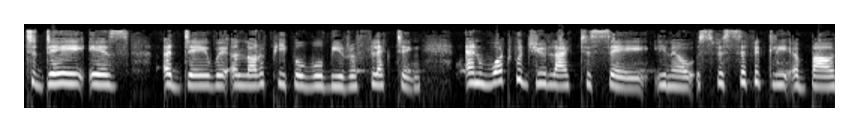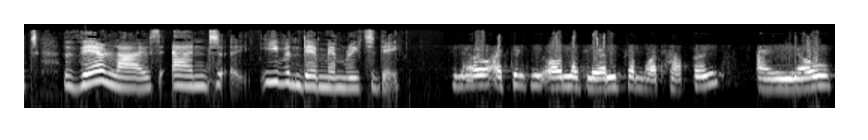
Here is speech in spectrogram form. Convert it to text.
Today is a day where a lot of people will be reflecting. And what would you like to say, you know, specifically about their lives and uh, even their memory today? You know, I think we all must learn from what happened. I know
